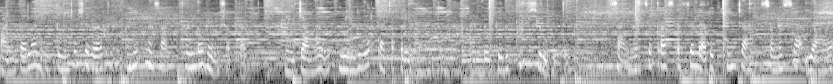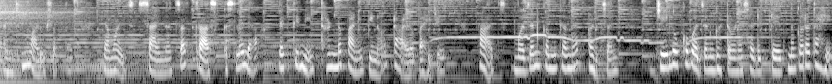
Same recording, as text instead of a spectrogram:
पाणी प्यायल्याने तुमच्या शरीरातील अनेक नसा थंड होऊ शकतात आणि ज्यामुळे मेंदूवर त्याचा परिणाम होतो आणि डोकेदुखी सुरू होते. सायनसचा त्रास असलेल्या व्यक्तींच्या समस्या यामुळे आणखी वाढू शकतात. त्यामुळेच सायनसचा त्रास असलेल्या व्यक्तींनी थंड पाणी पिणं टाळलं पाहिजे. पाच वजन कमी करण्यात अडचण. जे लोक वजन घटवण्यासाठी प्रयत्न करत आहेत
